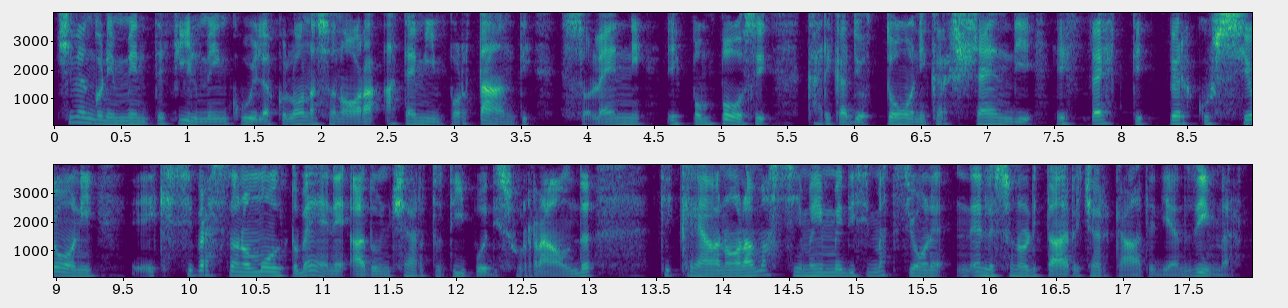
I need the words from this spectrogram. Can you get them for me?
ci vengono in mente film in cui la colonna sonora ha temi importanti, solenni e pomposi, carica di ottoni, crescendi, effetti, percussioni e che si prestano molto bene ad un certo tipo di surround che creano la massima immedesimazione nelle sonorità ricercate di Hans Zimmer.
